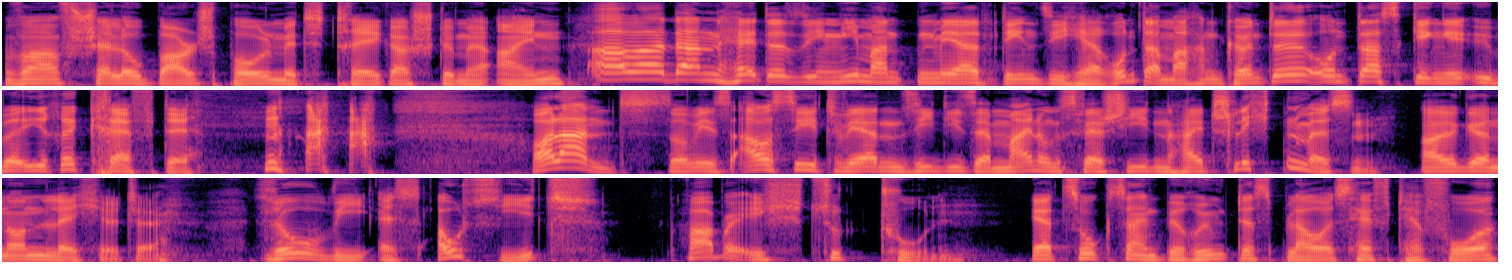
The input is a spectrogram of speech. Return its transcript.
warf Shallow Bargepole mit träger Stimme ein. Aber dann hätte sie niemanden mehr, den sie heruntermachen könnte, und das ginge über ihre Kräfte. Holland, so wie es aussieht, werden sie diese Meinungsverschiedenheit schlichten müssen. Algernon lächelte. So wie es aussieht, habe ich zu tun. Er zog sein berühmtes blaues Heft hervor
